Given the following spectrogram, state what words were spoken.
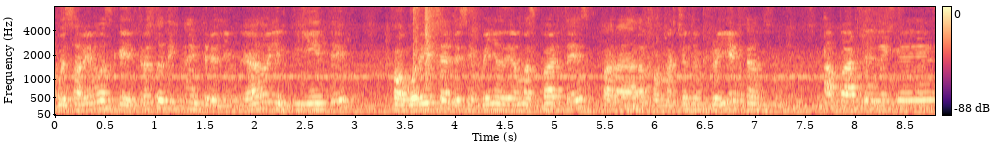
pues sabemos que el trato digno entre el empleado y el cliente favorece el desempeño de ambas partes para la formación del proyecto. Aparte de que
